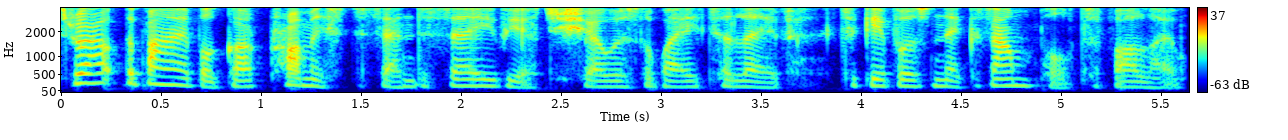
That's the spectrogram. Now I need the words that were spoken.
Throughout the Bible, God promised to send a Saviour to show us the way to live, to give us an example to follow.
